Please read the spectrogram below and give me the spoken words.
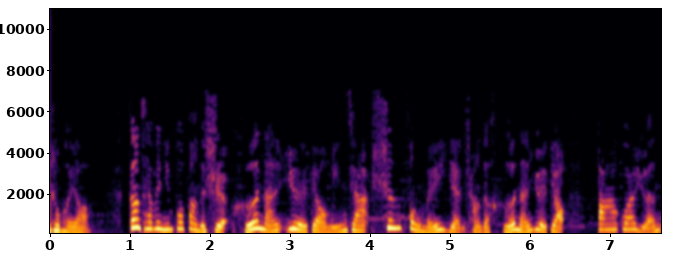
听众朋友，刚才为您播放的是河南乐调名家申凤梅演唱的河南乐调。八卦园。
